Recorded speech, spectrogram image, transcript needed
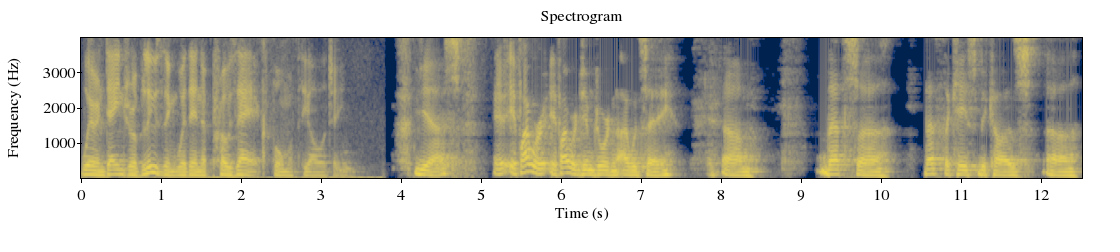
we're in danger of losing within a prosaic form of theology? Yes. If I were if I were Jim Jordan, I would say um, that's uh, that's the case because uh,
